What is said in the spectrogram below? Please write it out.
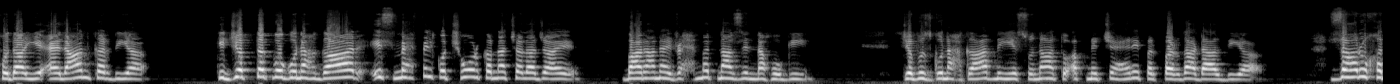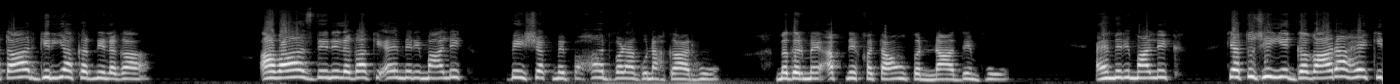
خدا یہ اعلان کر دیا کہ جب تک وہ گناہگار اس محفل کو چھوڑ کر نہ چلا جائے، باران رحمت نازل نہ ہوگی۔ جب اس گناہگار نے یہ سنا تو اپنے چہرے پر پردہ ڈال دیا۔ زارو خطار گریا کرنے لگا۔ آواز دینے لگا کہ اے میرے مالک، بے شک میں بہت بڑا گناہ گار ہوں، مگر میں اپنے خطاؤں پر نادم ہوں۔ اے میرے مالک، کیا تجھے یہ گوارا ہے کہ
